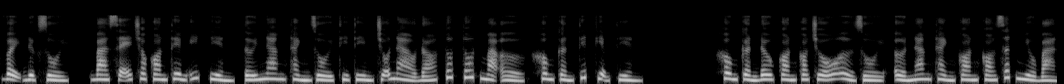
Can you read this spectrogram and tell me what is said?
vậy được rồi, ba sẽ cho con thêm ít tiền, tới Nam Thành rồi thì tìm chỗ nào đó tốt tốt mà ở, không cần tiết kiệm tiền. Không cần đâu con có chỗ ở rồi, ở Nam Thành con có rất nhiều bạn.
